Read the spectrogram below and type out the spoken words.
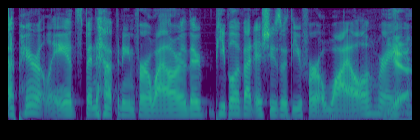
apparently it's been happening for a while or there people have had issues with you for a while, right? Yeah.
